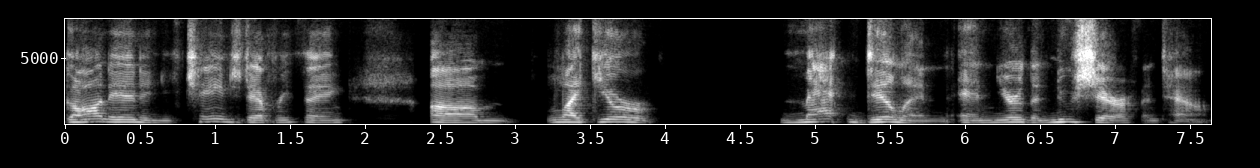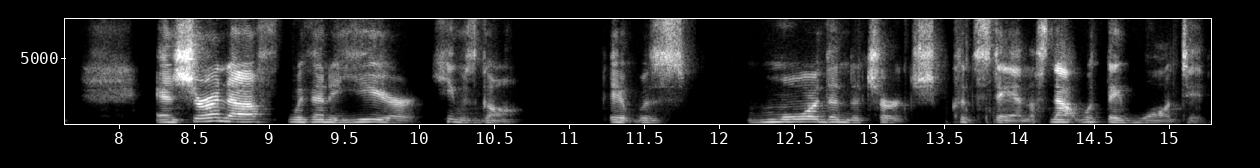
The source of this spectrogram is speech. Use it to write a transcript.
gone in and you've changed everything. Um, like you're Matt Dillon and you're the new sheriff in town. And sure enough, within a year, he was gone. It was more than the church could stand. That's not what they wanted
